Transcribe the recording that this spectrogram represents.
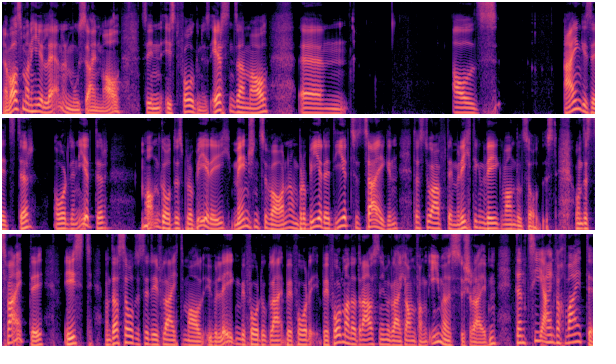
Na, was man hier lernen muss einmal, sind, ist folgendes. Erstens einmal, ähm, als eingesetzter, ordinierter Mann Gottes probiere ich, Menschen zu warnen und probiere dir zu zeigen, dass du auf dem richtigen Weg wandeln solltest. Und das Zweite ist, und das solltest du dir vielleicht mal überlegen, bevor, du bevor, bevor man da draußen immer gleich anfängt, E-Mails zu schreiben, dann zieh einfach weiter.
